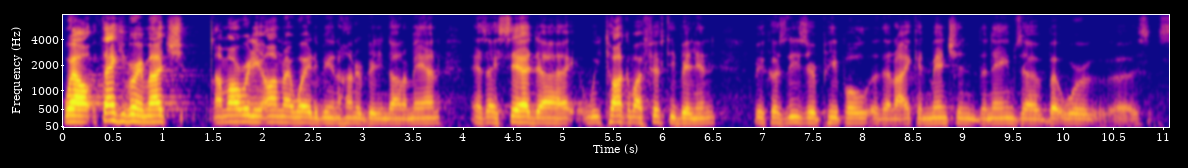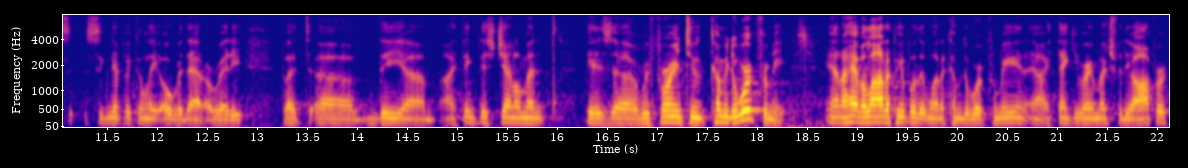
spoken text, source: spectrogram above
Well, thank you very much. I'm already on my way to being a hundred billion dollar man. As I said, uh, we talk about 50 billion because these are people that I can mention the names of, but we're uh, significantly over that already. But uh, the, um, I think this gentleman is uh, referring to coming to work for me. And I have a lot of people that want to come to work for me, and I thank you very much for the offer.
